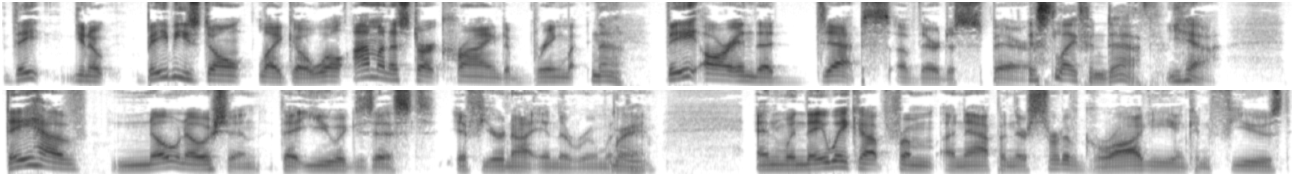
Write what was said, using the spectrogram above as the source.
they, you know, babies don't like go, well, I'm going to start crying to bring my. No. They are in the depths of their despair. It's life and death. Yeah. They have no notion that you exist if you're not in the room with Right. them. And when they wake up from a nap and they're sort of groggy and confused,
